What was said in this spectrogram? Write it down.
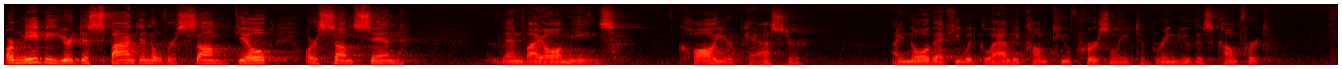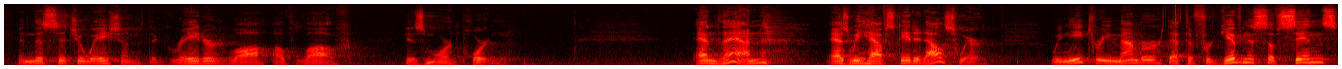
or maybe you're despondent over some guilt or some sin, then by all means, call your pastor. I know that he would gladly come to you personally to bring you this comfort. In this situation, the greater law of love is more important. And then, as we have stated elsewhere, we need to remember that the forgiveness of sins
